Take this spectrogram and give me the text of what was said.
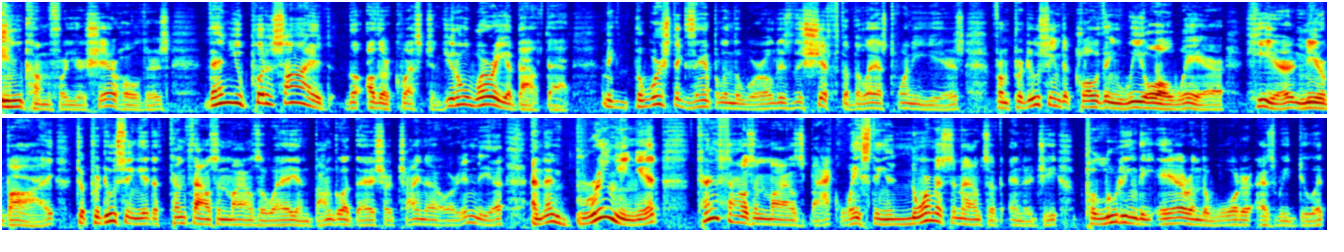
income for your shareholders, then you put aside the other questions. You don't worry about that. I mean, the worst example in the world is the shift of the last 20 years from producing the clothing we all wear here nearby to producing it at 10,000 miles away in Bangladesh or China or India and then bringing it 10,000 miles back, wasting enormous amounts of energy, polluting the air and the water as we do it.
